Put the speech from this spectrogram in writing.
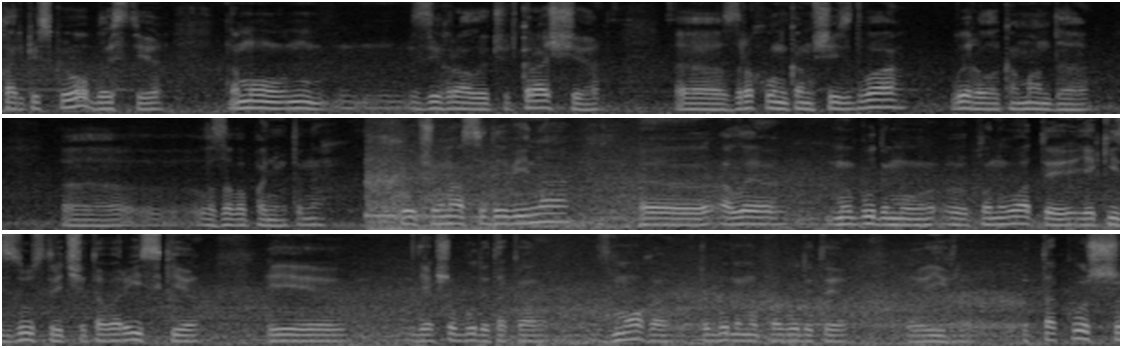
Харківської області. Тому ну, зіграли чуть краще. Е, З рахунком 6-2 виграла команда е, Лозова Панютини. Хоч у нас іде війна, е, але ми будемо планувати якісь зустрічі товариські. І якщо буде така змога, то будемо проводити ігри. Також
